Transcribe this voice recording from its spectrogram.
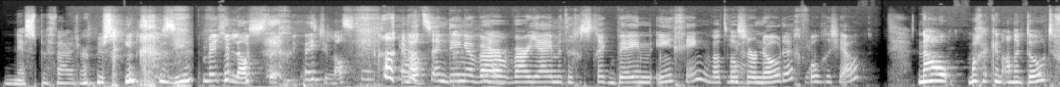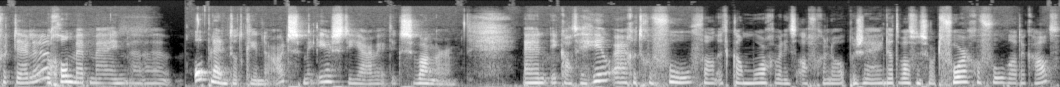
nestbevuiler misschien gezien. Een beetje lastig. een beetje lastig. En wat zijn dingen waar, ja. waar jij met een gestrekt been inging? Wat was ja. er nodig volgens jou? Nou, mag ik een anekdote vertellen? Ik begon met mijn uh, opleiding tot kinderarts. Mijn eerste jaar werd ik zwanger. En ik had heel erg het gevoel van het kan morgen wel eens afgelopen zijn. Dat was een soort voorgevoel wat ik had.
